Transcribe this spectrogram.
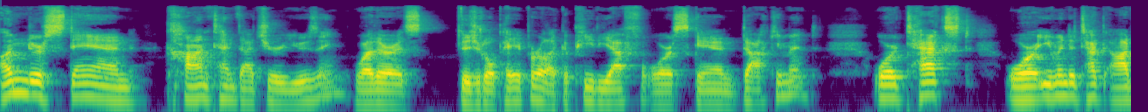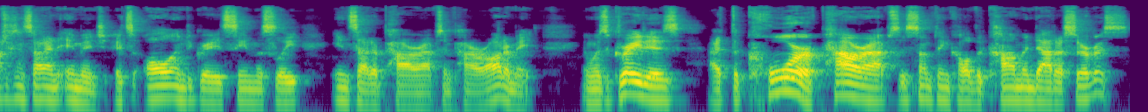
understand content that you're using, whether it's digital paper like a PDF or a scanned document, or text, or even detect objects inside an image. It's all integrated seamlessly inside of Power Apps and Power Automate. And what's great is at the core of Power Apps is something called the Common Data Service.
